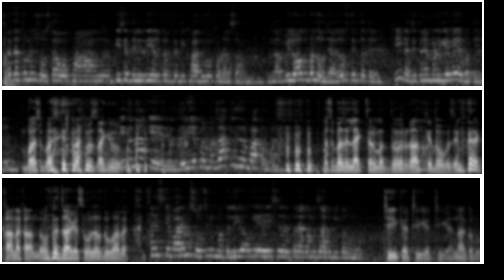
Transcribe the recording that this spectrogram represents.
कदा तू नहीं सोचता हो हाँ किसी दिन रियल करके दिखा दूँ थोड़ा सा। ना व्लॉग बंद हो जाएगा उस दिन तक ठीक है जितने बन गए वे बते रहे बस बस इतना गुस्सा क्यों? इतना के ये कोई मज़ाक की बात है। बस बस लेक्चर मत दो रात के दो बजे मैं खाना खा दो जाके सो जाओ दोबारा। इसके बारे में सोच भी मत लियो कि इस तरह का मज़ाक भी करूँगा। ठीक है ठीक है ठीक है ना करूँ।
